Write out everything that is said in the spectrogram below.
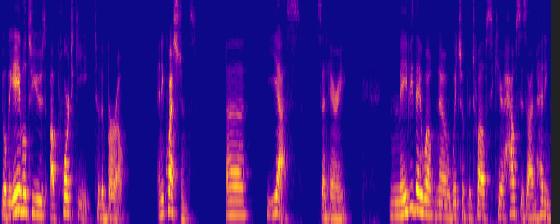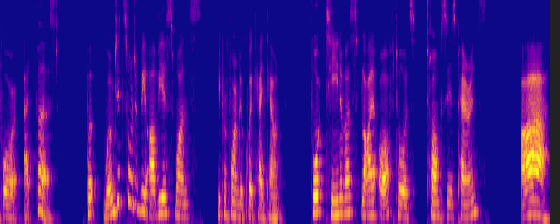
you'll be able to use a portkey to the burrow. Any questions? Uh, yes, said Harry. Maybe they won't know which of the twelve secure houses I'm heading for at first, but won't it sort of be obvious once he performed a quick head count? Fourteen of us fly off towards Tonks's parents? Ah,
